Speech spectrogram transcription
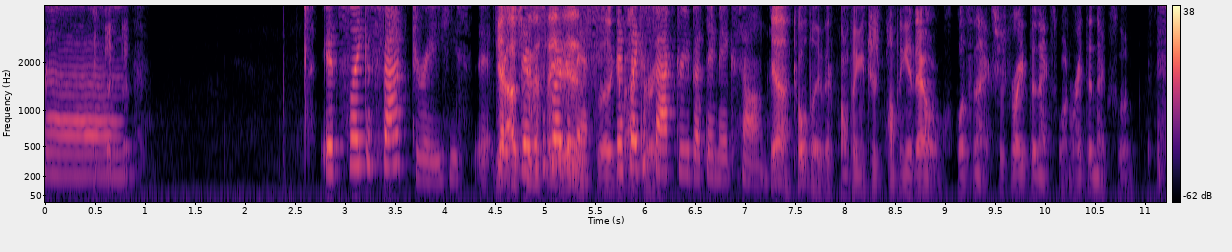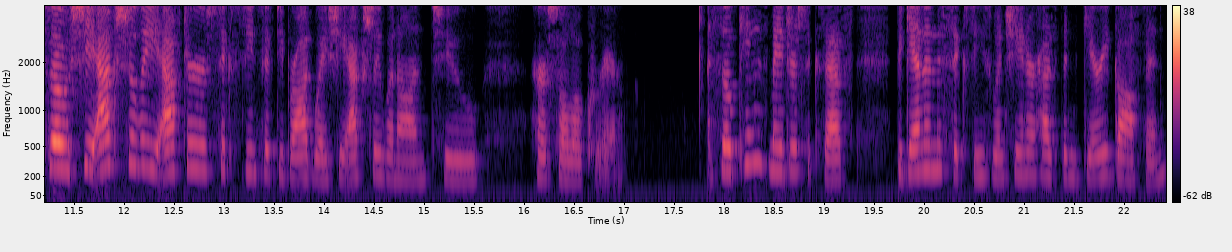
uh, it's like a factory. He's Yeah, like, I was gonna say quote it in like it's like a factory. factory, but they make songs. Yeah, totally. They're pumping, just pumping it out. What's next? Just write the next one. Write the next one. So she actually, after 1650 Broadway, she actually went on to her solo career. So King's major success began in the 60s when she and her husband Gary Goffin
